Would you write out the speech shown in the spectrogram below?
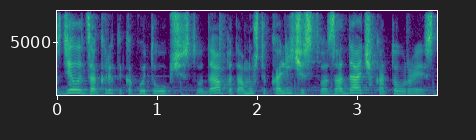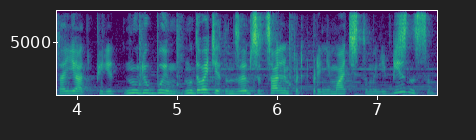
сделать закрытое какое-то общество, да, потому что количество задач, которые стоят перед, ну, любым, ну, давайте это назовем социальным предпринимательством или бизнесом,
